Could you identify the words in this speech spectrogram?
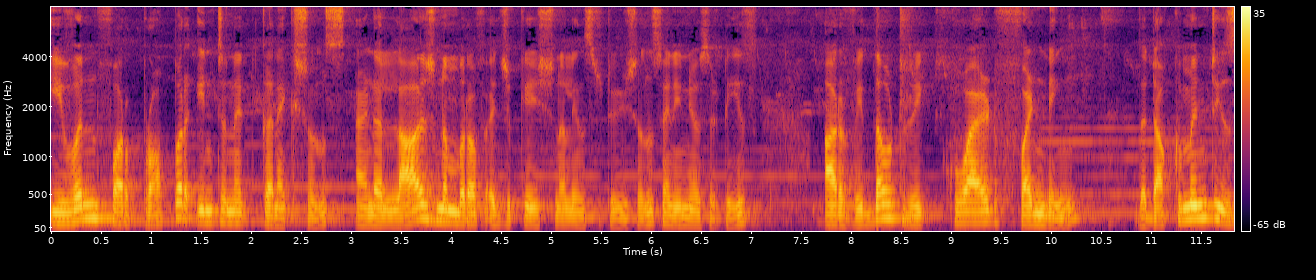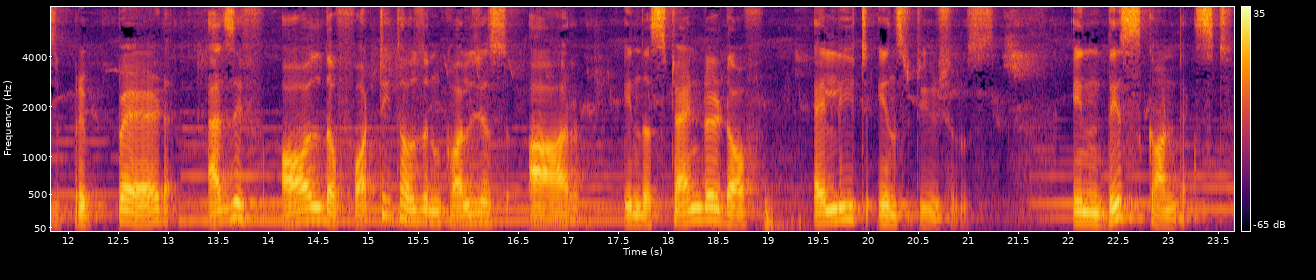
even for proper internet connections, and a large number of educational institutions and universities are without required funding, the document is prepared as if all the 40,000 colleges are in the standard of elite institutions. In this context,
